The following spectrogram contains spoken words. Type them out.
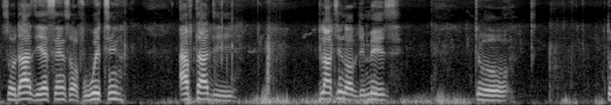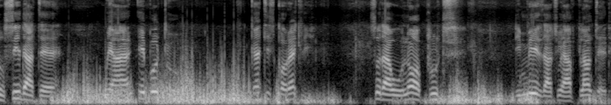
So that's the essence of waiting after the planting of the maize to to see that uh, we are able to get it correctly so that we will not uproot the maize that we have planted.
